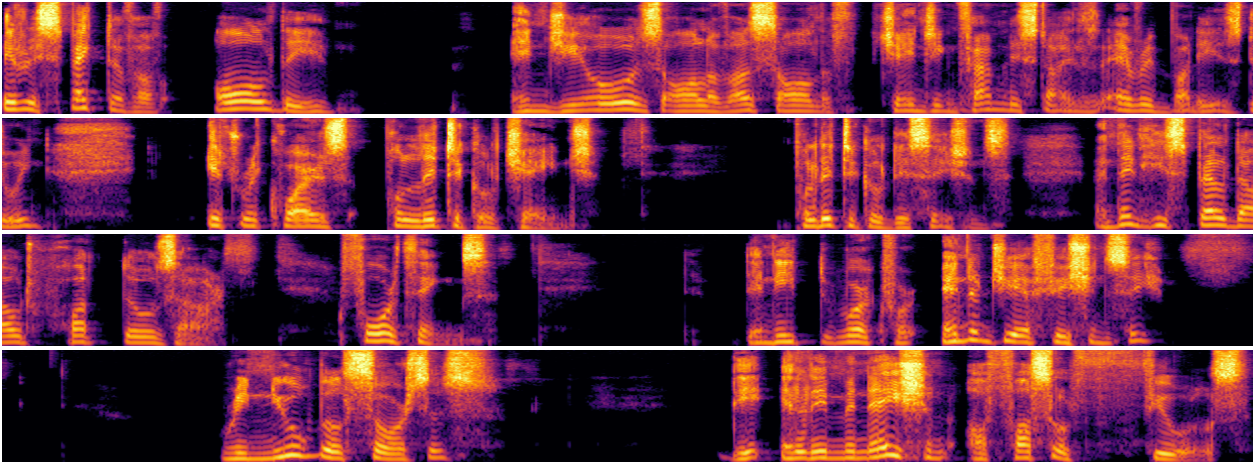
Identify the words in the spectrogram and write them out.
irrespective of all the NGOs, all of us, all the changing family styles everybody is doing, it requires political change, political decisions. And then he spelled out what those are. Four things. They need to work for energy efficiency, renewable sources, the elimination of fossil fuels,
